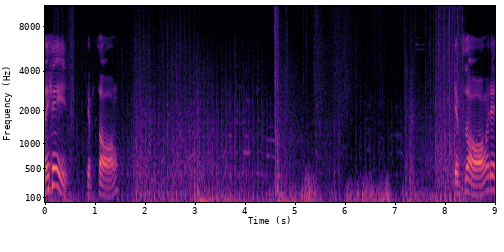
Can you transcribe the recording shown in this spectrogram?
นี่เก็บสอง เก็บสองไว้ดิ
